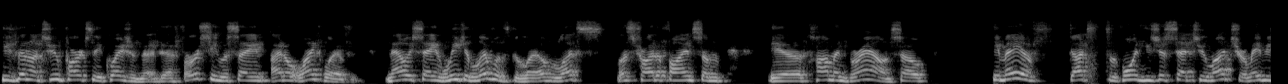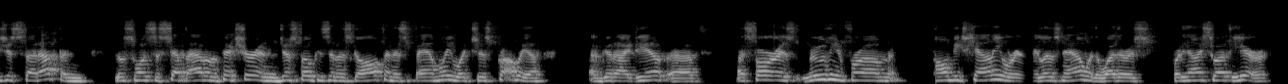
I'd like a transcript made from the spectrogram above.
he's been on two parts of the equation. At first, he was saying, "I don't like LIV." Now he's saying, "We can live with LIV. Let's let's try to find some uh, common ground." So he may have got to the point he's just said too much, or maybe he's just fed up and just wants to step out of the picture and just focus on his golf and his family, which is probably a, a good idea. Uh, as far as moving from Palm Beach County, where he lives now, where the weather is pretty nice throughout the year,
